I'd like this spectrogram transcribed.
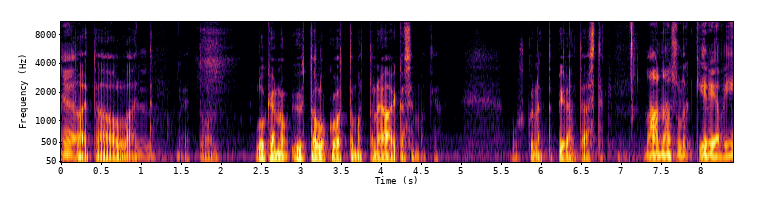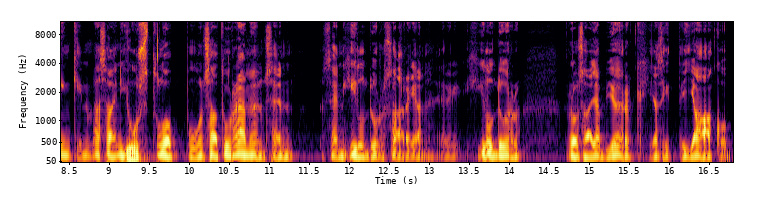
yeah. taitaa olla, että, että on lukenut yhtä lukuottamatta ne aikaisemmat ja uskon, että pidän tästäkin. Mä annan sulle kirjavinkin. Mä sain just loppuun Satu Rämön sen, sen Hildur-sarjan, eli Hildur, Rosa ja Björk ja sitten Jaakob.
